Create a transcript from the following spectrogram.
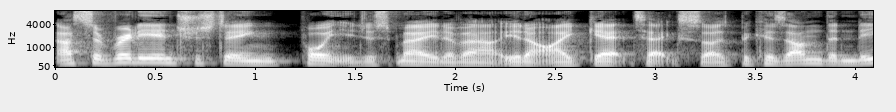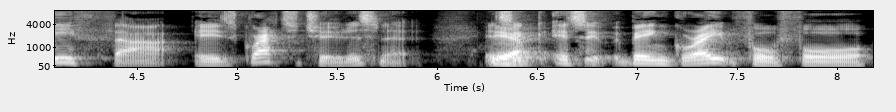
That's a really interesting point you just made about, you know, I get to exercise because underneath that is gratitude, isn't it? It's, yeah. a, it's being grateful for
